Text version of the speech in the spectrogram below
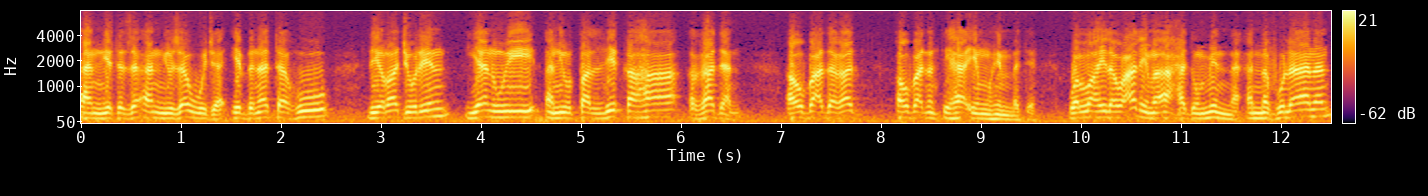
أن, يتز... أن يزوج ابنته لرجل ينوي أن يطلقها غدا أو بعد غد أو بعد انتهاء مهمته. والله لو علم أحد منا أن فلانا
